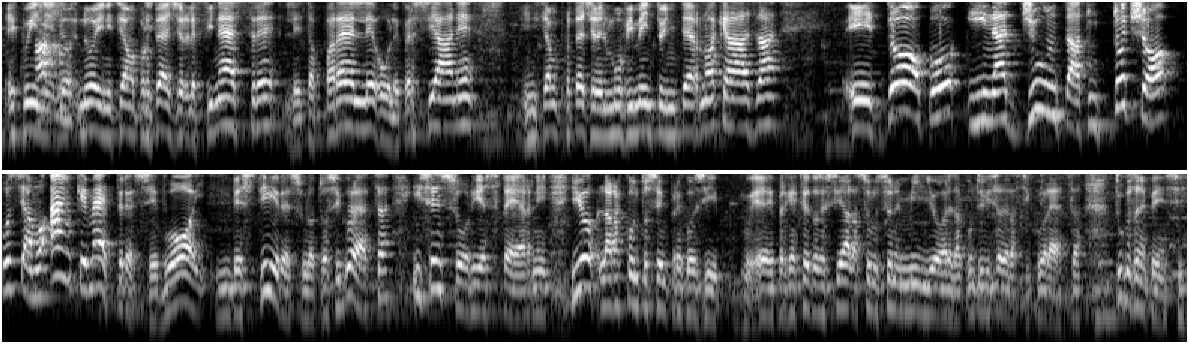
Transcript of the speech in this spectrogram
E quindi no- noi iniziamo a proteggere le finestre, le tapparelle o le persiane, iniziamo a proteggere il movimento interno a casa e dopo, in aggiunta a tutto ciò, possiamo anche mettere, se vuoi investire sulla tua sicurezza, i sensori esterni. Io la racconto sempre così, eh, perché credo che sia la soluzione migliore dal punto di vista della sicurezza. Tu cosa ne pensi?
